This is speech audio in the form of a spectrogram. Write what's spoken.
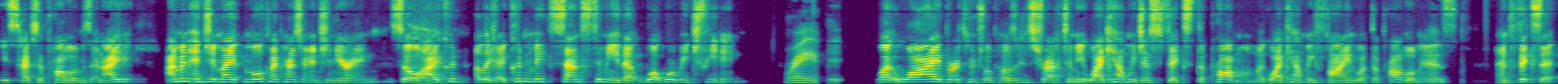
these types of problems. And I, I'm an engine. My both my parents are engineering, so I could like I couldn't make sense to me that what were we treating? Right. What? Why birth control pills or hysterectomy? Why can't we just fix the problem? Like why can't we find what the problem is and fix it?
